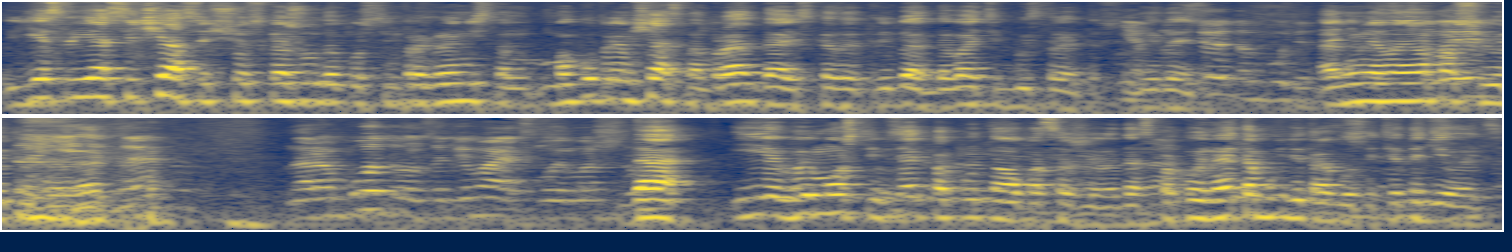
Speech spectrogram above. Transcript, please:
Если я сейчас еще скажу, допустим, программистам, могу прямо сейчас набрать, да, и сказать, ребят, давайте быстро это все Нет, ну внедрять. все это будет. Они меня, наверное, пошлют приедет, да? На работу он забивает свой маршрут. Да, и вы можете взять попутного пассажира, да, спокойно. Это будет работать, это делается.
